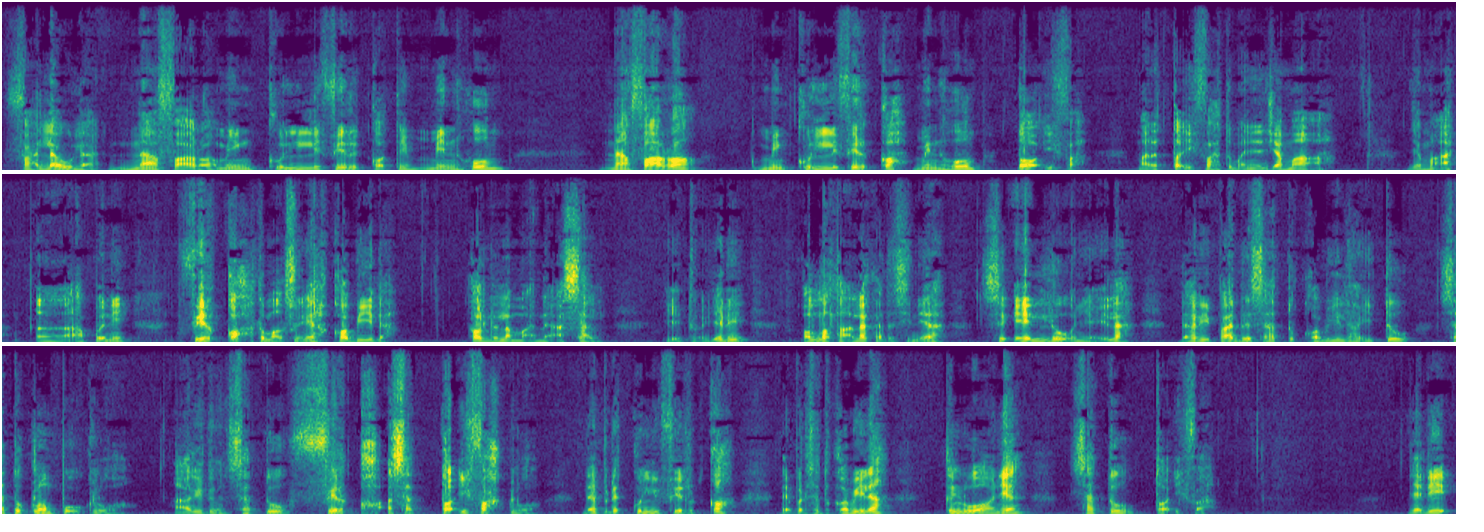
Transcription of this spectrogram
falaula nafara min kulli firqatin minhum nafara min kulli firqah minhum taifah. Makna taifah tu maknanya jamaah. Jamaah uh, apa ni? Firqah tu maksudnya kabilah. Kalau dalam makna asal iaitu. Jadi Allah Taala kata sini lah seeloknya ialah daripada satu kabilah itu satu kelompok keluar ha, gitu satu firqah satu taifah keluar daripada kulli firqah daripada satu kabilah keluarnya satu taifah jadi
